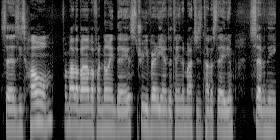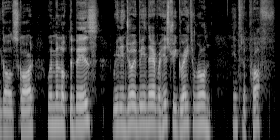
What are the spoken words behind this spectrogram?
Says he's home from Alabama for nine days. Three very entertaining matches in Tallaght Stadium. 17 goals scored. Women look the biz. Really enjoyed being there for history. Great to run into the Prof.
